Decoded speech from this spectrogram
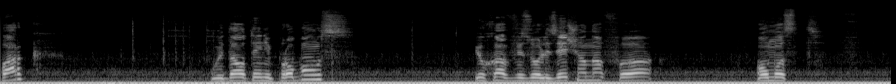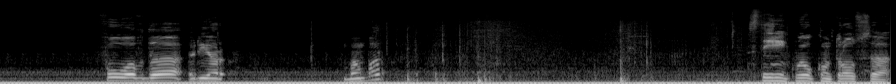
park without any problems. You have visualization of uh, almost full of the rear bumper steering wheel controls uh,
